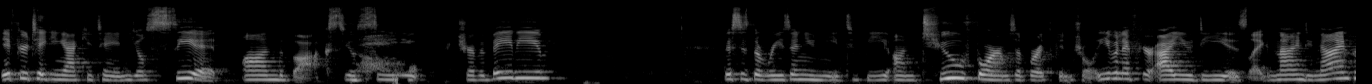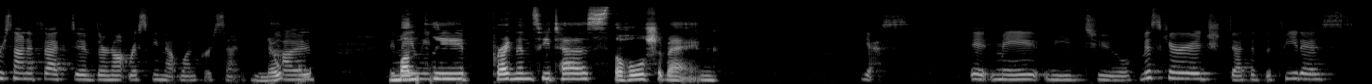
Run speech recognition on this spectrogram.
if you're taking Accutane, you'll see it on the box. You'll see a picture of a baby. This is the reason you need to be on two forms of birth control. Even if your IUD is like 99% effective, they're not risking that 1%. Nope. Monthly pregnancy tests, the whole shebang. Yes it may lead to miscarriage, death of the fetus,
